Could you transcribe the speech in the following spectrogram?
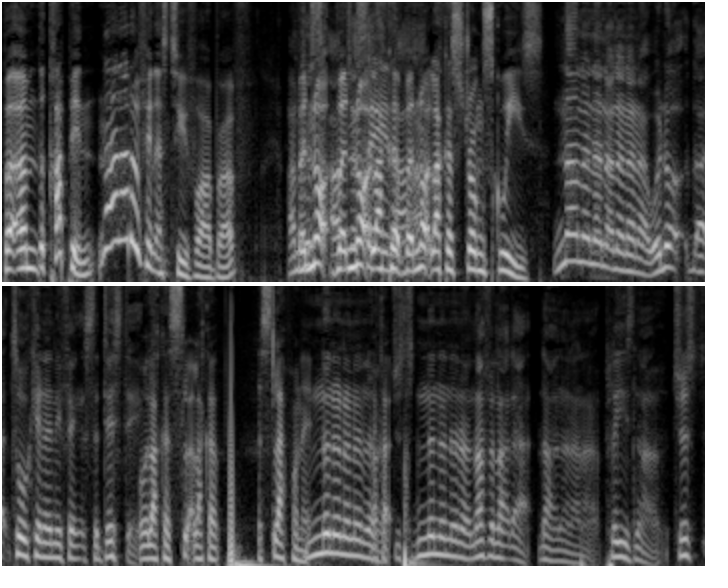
But um, the cupping, no, I don't think that's too far, bruv. I'm but just- not, I'm but just not like a, but uh, not like a strong squeeze No, no, no, no, no, no, no. We're not like, talking anything sadistic. or like a sla- like a, a slap on it. No, no, no, no, no. Okay. Just no, no, no, no. Nothing like that. No, no, no, no. Please, no. Just,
